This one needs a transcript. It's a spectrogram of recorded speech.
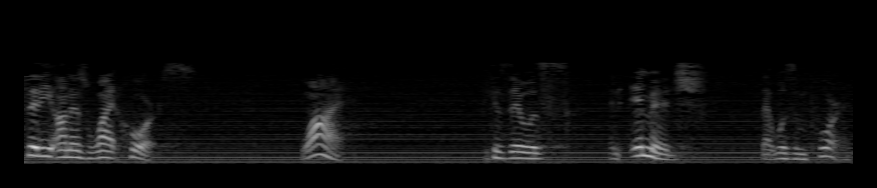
city on his white horse. Why? Because there was an image that was important.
